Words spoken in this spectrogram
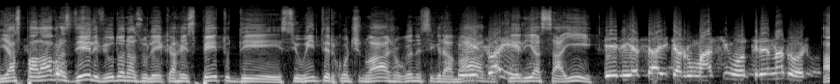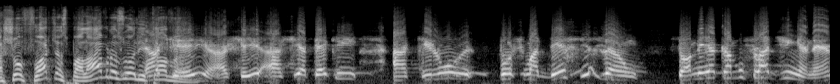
E as palavras dele, viu, dona Zuleika, a respeito de se o Inter continuar jogando esse gramado, que ele ia sair. Ele ia sair, que arrumasse um outro treinador. Achou forte as palavras ou ele achei, tava... Achei, achei até que aquilo fosse uma decisão, só meia camufladinha, né?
